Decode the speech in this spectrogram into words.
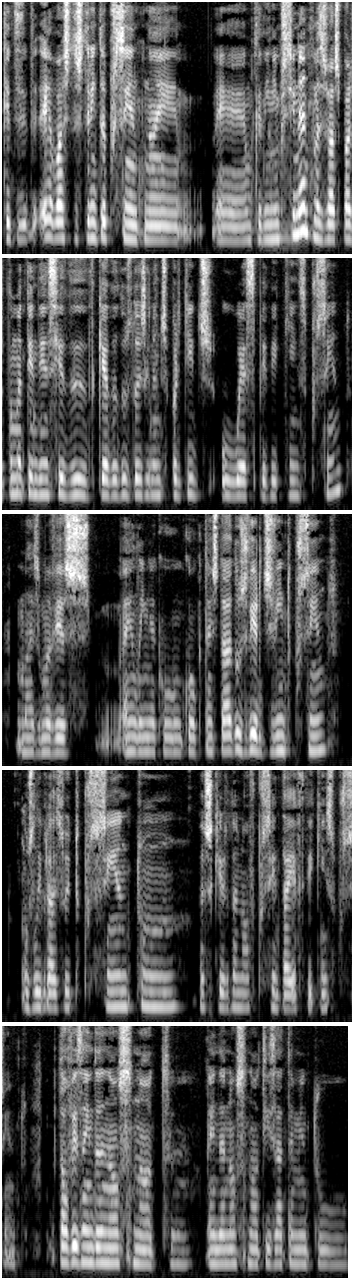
quer dizer, é abaixo dos 30%, não é? É um bocadinho impressionante, mas faz parte de uma tendência de, de queda dos dois grandes partidos, o SPD 15%, mais uma vez em linha com, com o que tem estado, os verdes 20%, os liberais 8%, a esquerda 9%, a AFD 15%. Talvez ainda não se note, ainda não se note exatamente o,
